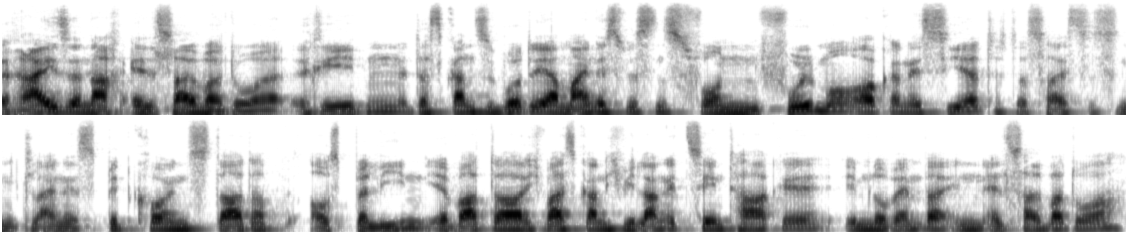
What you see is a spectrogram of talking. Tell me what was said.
Reise nach El Salvador reden. Das Ganze wurde ja meines Wissens von Fulmo organisiert. Das heißt, es ist ein kleines Bitcoin-Startup aus Berlin. Ihr wart da, ich weiß gar nicht wie lange, zehn Tage im November in El Salvador.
